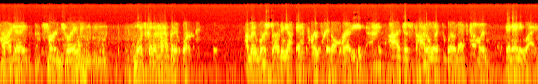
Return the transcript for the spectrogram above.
Friday for a drink, what's going to happen at work? I mean, we're starting out inappropriate already. I just, I don't like where that's going in any way.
